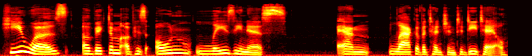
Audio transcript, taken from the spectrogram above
He was a victim of his own laziness and lack of attention to detail,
